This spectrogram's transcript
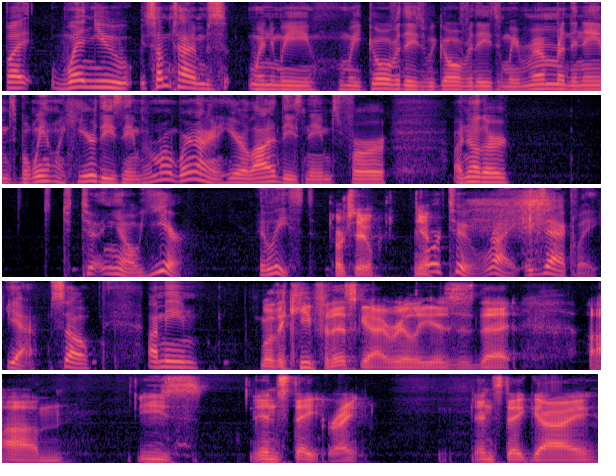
But when you sometimes when we when we go over these, we go over these and we remember the names, but we don't hear these names. We're not going to hear a lot of these names for another, t- t- you know, year, at least or two. Yeah. Or two, right? Exactly. Yeah. So, I mean, well, the key for this guy really is is that um, he's in state, right? In state guy,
